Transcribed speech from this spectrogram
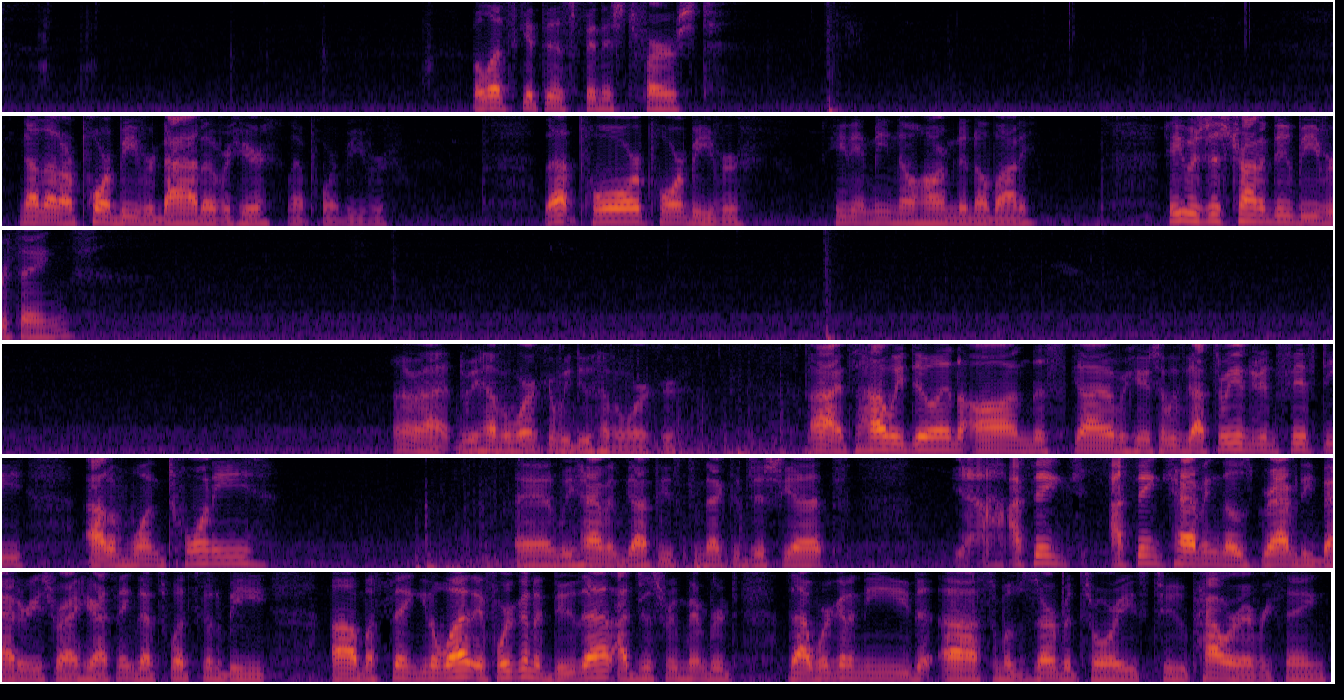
But let's get this finished first. Now that our poor beaver died over here. That poor beaver. That poor, poor beaver. He didn't mean no harm to nobody. He was just trying to do beaver things. All right, do we have a worker? We do have a worker. Alright, so how are we doing on this guy over here? So we've got 350 out of 120. And we haven't got these connected just yet. Yeah, I think I think having those gravity batteries right here, I think that's what's going to be um, a thing. You know what? If we're going to do that, I just remembered that we're going to need uh, some observatories to power everything.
